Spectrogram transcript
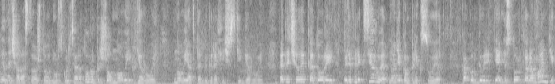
Я начала с того, что в удмуртскую литературу пришел новый герой, новый автобиографический герой. Это человек, который рефлексирует, но не комплексует как он говорит, я не столько романтик,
